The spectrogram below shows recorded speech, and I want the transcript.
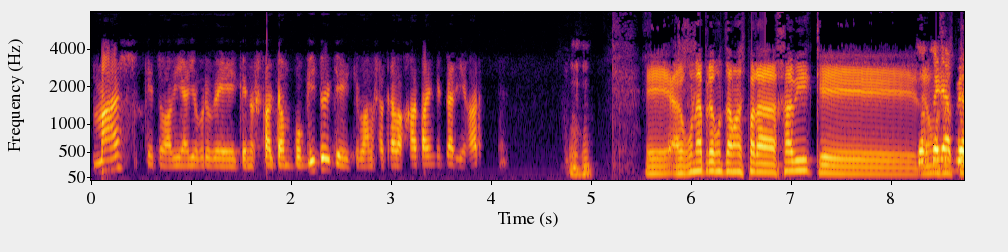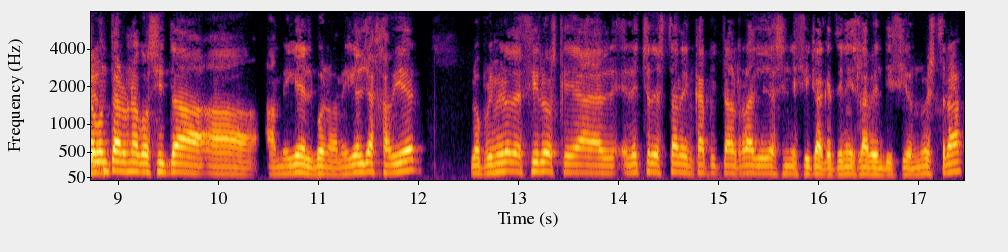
más, que todavía yo creo que, nos falta un poquito y que vamos a trabajar para intentar llegar. Eh, ¿Alguna pregunta más para Javi? Que Yo quería preguntar una cosita a, Miguel. Bueno, a Miguel y a Javier. Lo primero deciros que el hecho de estar en Capital Radio ya significa que tenéis la bendición nuestra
